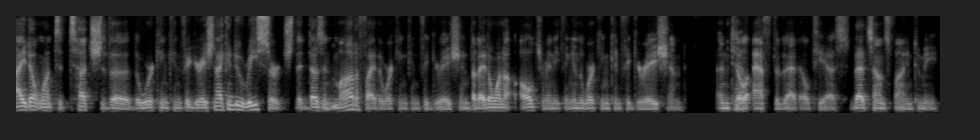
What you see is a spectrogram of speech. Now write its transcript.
I don't want to touch the, the working configuration. I can do research that doesn't mm-hmm. modify the working configuration, but I don't want to alter anything in the working configuration until after that LTS. That sounds fine to me.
